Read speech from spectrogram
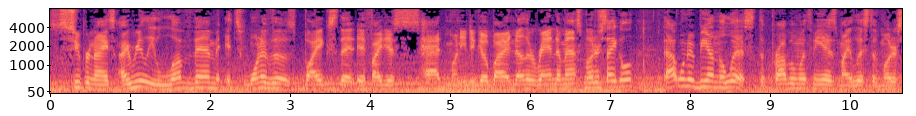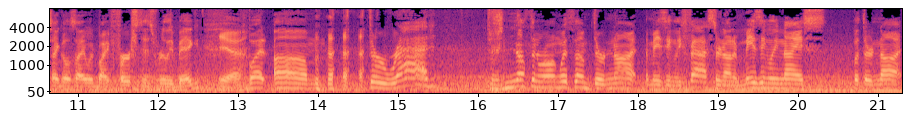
super nice. I really love them. It's one of those bikes that if I just had money to go buy another random ass motorcycle, that one would be on the list. The problem with me is my list of motorcycles I would buy first is really big. Yeah. But um, they're rad. There's nothing wrong with them. They're not amazingly fast. They're not amazingly nice, but they're not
